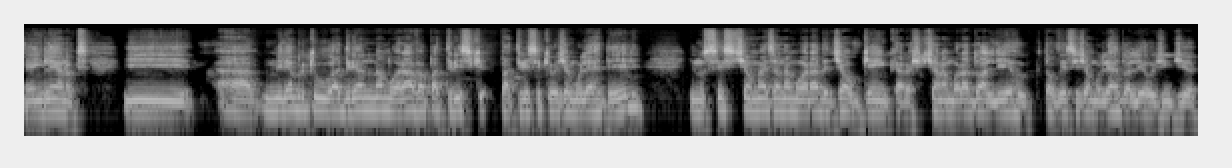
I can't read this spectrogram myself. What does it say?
é, em Lennox. E a, me lembro que o Adriano namorava a Patrícia que, Patrícia, que hoje é mulher dele. E não sei se tinha mais a namorada de alguém, cara. Acho que tinha namorado do Alerro, que talvez seja a mulher do Alerro hoje em dia.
